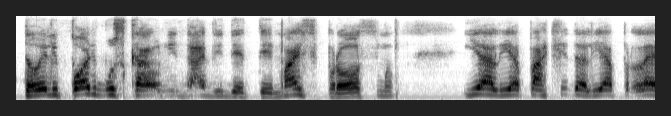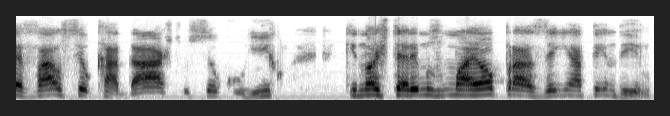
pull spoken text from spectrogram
então ele pode buscar a unidade de DT mais próxima e ali, a partir dali, levar o seu cadastro, o seu currículo, que nós teremos o maior prazer em atendê-lo.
